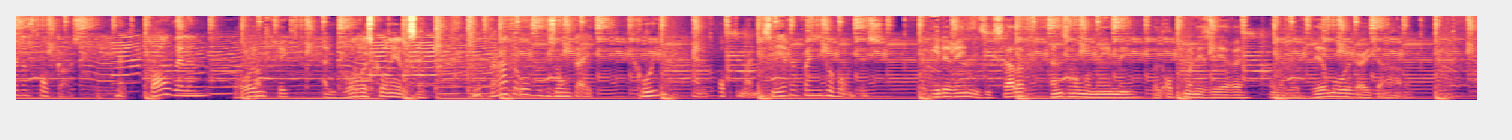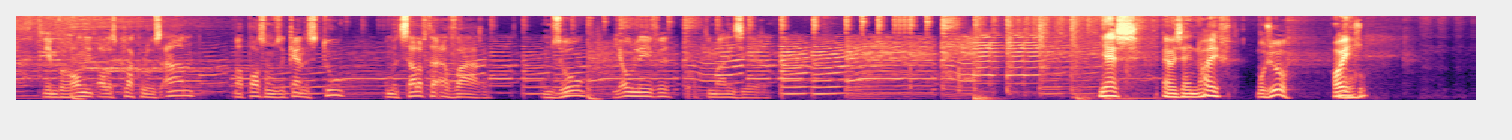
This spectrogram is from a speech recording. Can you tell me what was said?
Optimizers Podcast met Paul Willem, Roland Griek en Boris Cornelissen. We praten over gezondheid, groei en het optimaliseren van je gewoontes. Voor iedereen die zichzelf en zijn onderneming wil optimaliseren om er zoveel mogelijk uit te halen. Neem vooral niet alles klakkeloos aan, maar pas onze kennis toe om het zelf te ervaren. Om zo jouw leven te optimaliseren. Yes, en we zijn live. Bonjour. Hoi.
